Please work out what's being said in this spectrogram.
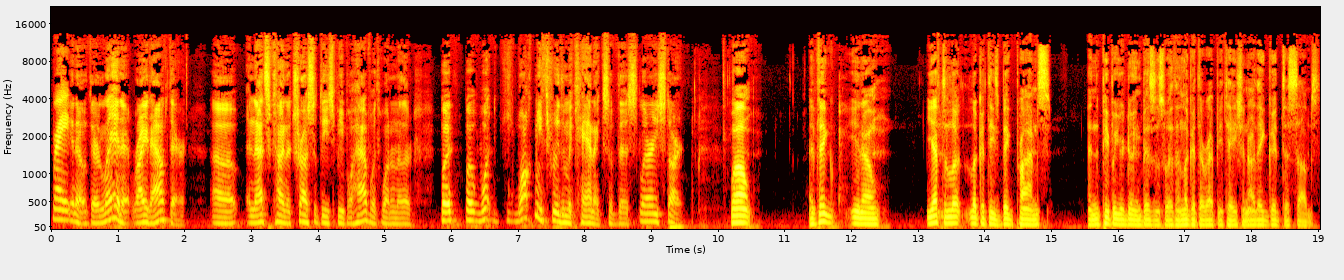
Right. You know, they're laying it right out there. Uh, and that's kind of trust that these people have with one another. But but what walk me through the mechanics of this. Larry, start. Well, I think you know you have to look look at these big primes and the people you're doing business with, and look at their reputation. Are they good to subs?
